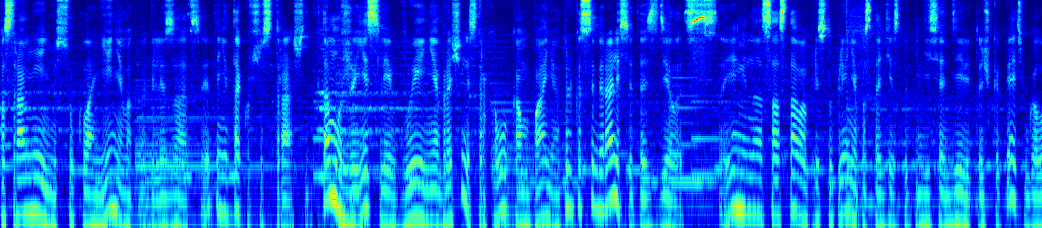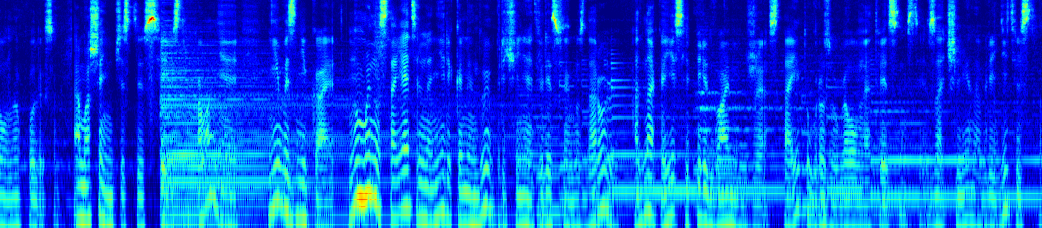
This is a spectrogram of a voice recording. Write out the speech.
По сравнению с уклонением от мобилизации, это не так уж и страшно. К тому же, если вы не обращали страховую компанию, а только собирались это сделать, именно состава преступления по статье 159.5 Уголовного кодекса о мошенничестве в сфере страхования не возникает. Но мы настоятельно не рекомендуем причинять вред своему здоровью, однако если перед вами уже стоит угроза уголовной ответственности за члена вредительства,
